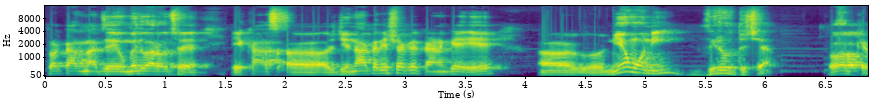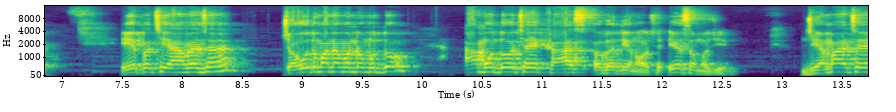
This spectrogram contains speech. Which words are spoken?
પ્રકારના જે ઉમેદવારો છે, એ ખાસ અરજી ના કરી શકે કારણ કે એ નિયમોની વિરુદ્ધ છે. ઓકે. એ પછી આવે છે ચૌદમા નંબરનો મુદ્દો. આ મુદ્દો છે ખાસ અગત્યનો છે. એ સમજીએ. જેમાં છે,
